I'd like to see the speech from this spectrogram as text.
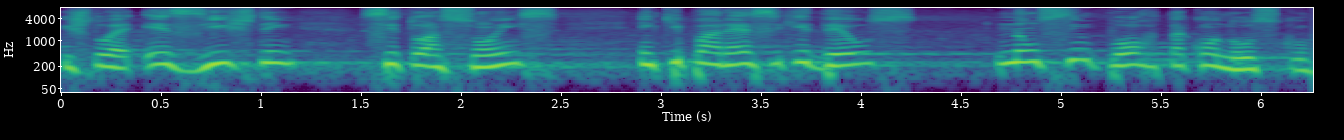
Isto é, existem situações em que parece que Deus não se importa conosco.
